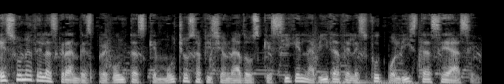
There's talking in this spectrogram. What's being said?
Es una de las grandes preguntas que muchos aficionados que siguen la vida del exfutbolista se hacen.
